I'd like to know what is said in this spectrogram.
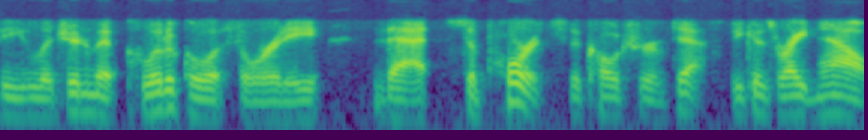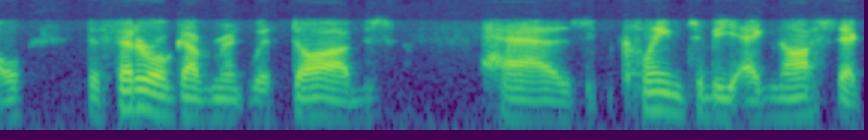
the legitimate political authority that supports the culture of death. Because right now, the federal government with Dobbs has claimed to be agnostic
